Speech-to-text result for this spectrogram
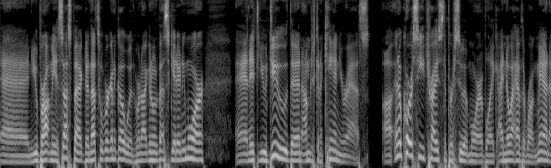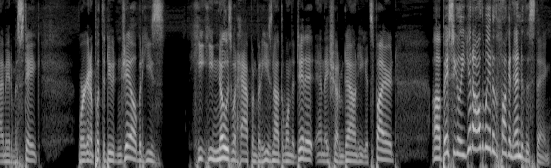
and you brought me a suspect and that's what we're going to go with we're not going to investigate anymore and if you do, then I'm just going to can your ass. Uh, and of course, he tries to pursue it more of like, I know I have the wrong man. I made a mistake. We're going to put the dude in jail, but he's he he knows what happened, but he's not the one that did it. And they shut him down. He gets fired. Uh, basically, you get all the way to the fucking end of this thing.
